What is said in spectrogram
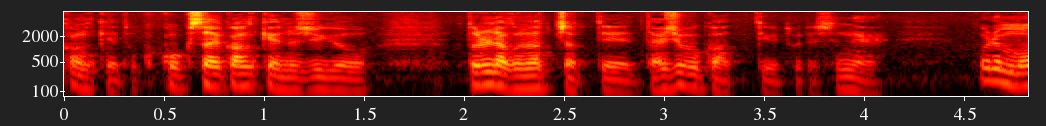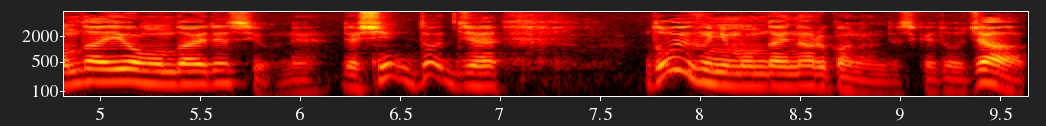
関係とか国際関係の授業取れなくなっちゃって大丈夫かっていうとですねこれ問題は問題ですよね。でしどじゃどういうふうに問題になるかなんですけどじゃあ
